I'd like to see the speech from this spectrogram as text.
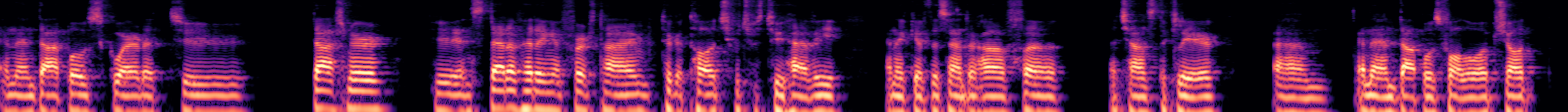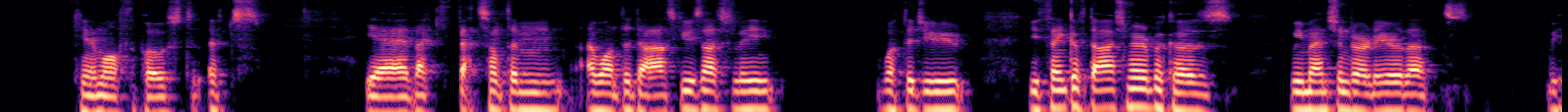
and then Dapo squared it to Daschner, who instead of hitting it first time took a touch which was too heavy, and it gave the centre half uh, a chance to clear. Um, and then Dapo's follow up shot came off the post. It's yeah, like that's something I wanted to ask you. Is actually, what did you you think of Daschner? Because we mentioned earlier that we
